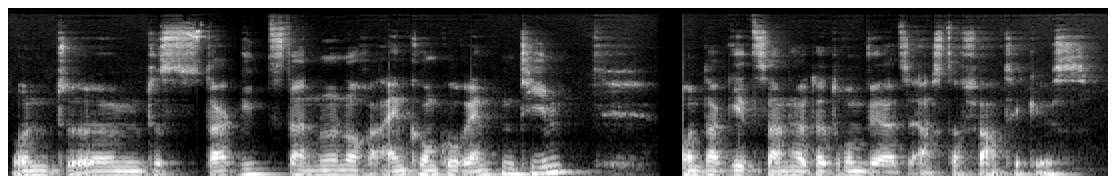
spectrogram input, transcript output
Und ähm, das, da gibt es dann nur noch ein Konkurrententeam. Und da geht es dann halt darum, wer als erster fertig ist.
